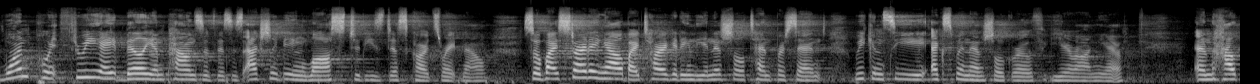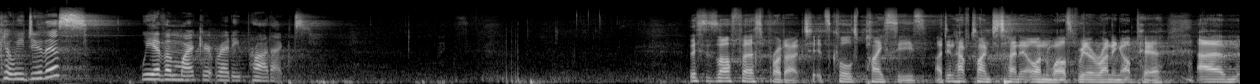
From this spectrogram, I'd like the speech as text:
1.38 billion pounds of this is actually being lost to these discards right now. So by starting out by targeting the initial 10%, we can see exponential growth year on year. And how can we do this? We have a market-ready product. This is our first product. It's called Pisces. I didn't have time to turn it on whilst we were running up here. Um,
